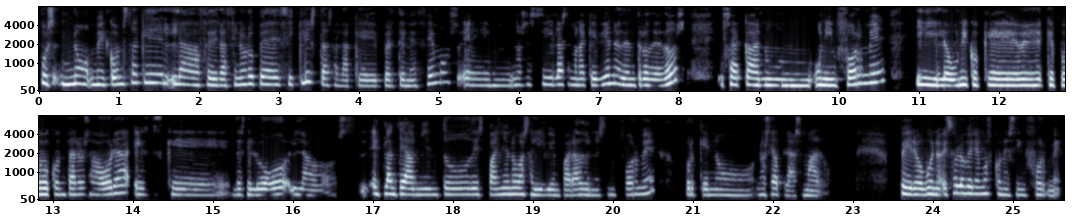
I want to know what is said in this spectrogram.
Pues no, me consta que la Federación Europea de Ciclistas a la que pertenecemos, eh, no sé si la semana que viene dentro de dos, sacan un, informe y lo único que, puedo contaros ahora es que, desde luego, el planteamiento de España no va a salir bien parado en ese informe porque no se ha plasmado. Pero bueno, eso lo veremos con ese informe.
